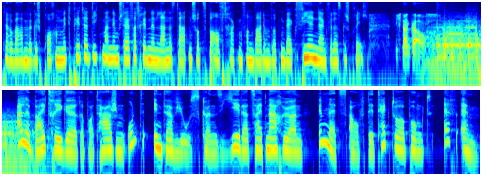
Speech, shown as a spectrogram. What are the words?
Darüber haben wir gesprochen mit Peter Diekmann, dem stellvertretenden Landesdatenschutzbeauftragten von Baden-Württemberg. Vielen Dank für das Gespräch. Ich danke auch. Alle Beiträge, Reportagen und Interviews können Sie jederzeit nachhören im Netz auf detektor.fm.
